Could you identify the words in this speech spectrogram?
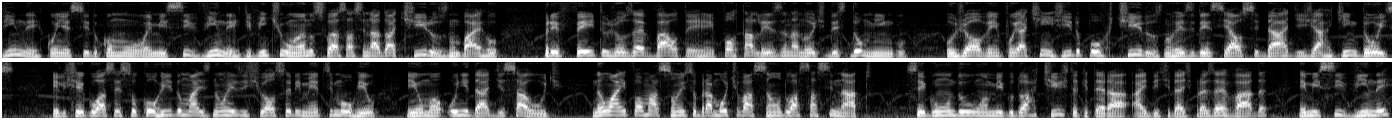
Wiener, conhecido como MC Wiener, de 21 anos, foi assassinado a tiros no bairro Prefeito José Walter, em Fortaleza, na noite desse domingo. O jovem foi atingido por tiros no residencial Cidade Jardim 2. Ele chegou a ser socorrido, mas não resistiu aos ferimentos e morreu em uma unidade de saúde. Não há informações sobre a motivação do assassinato. Segundo um amigo do artista, que terá a identidade preservada, MC Wiener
